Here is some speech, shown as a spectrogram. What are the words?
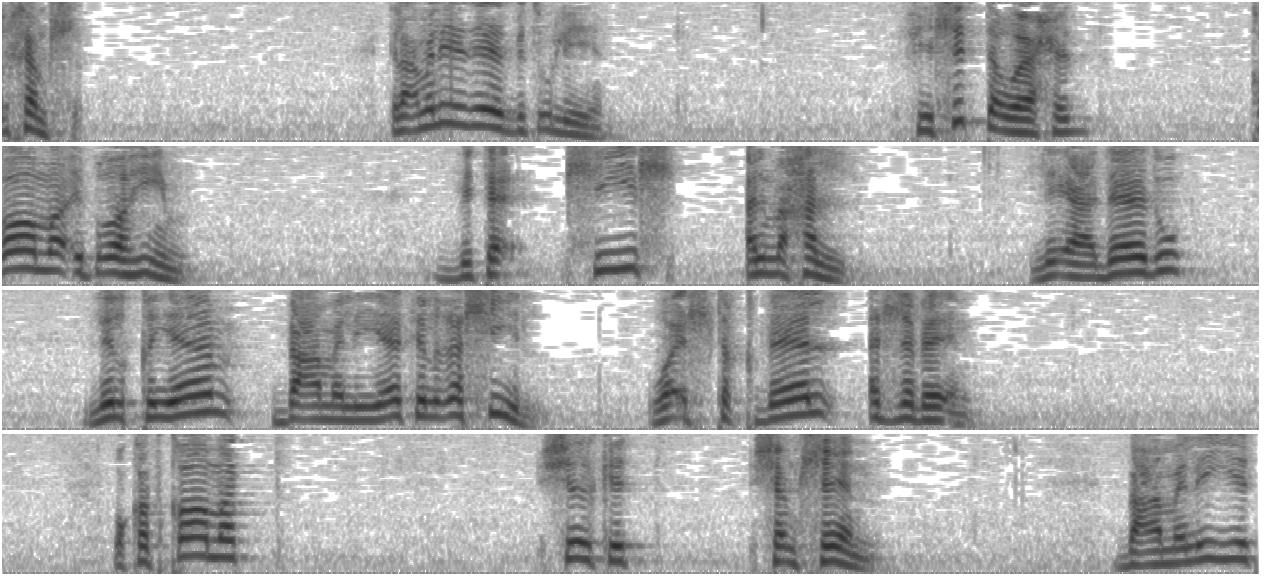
الخمسة العملية ديت بتقول إيه؟ في ستة واحد قام إبراهيم بتأسيس المحل لإعداده للقيام بعمليات الغسيل واستقبال الزبائن وقد قامت شركة شمسان بعملية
